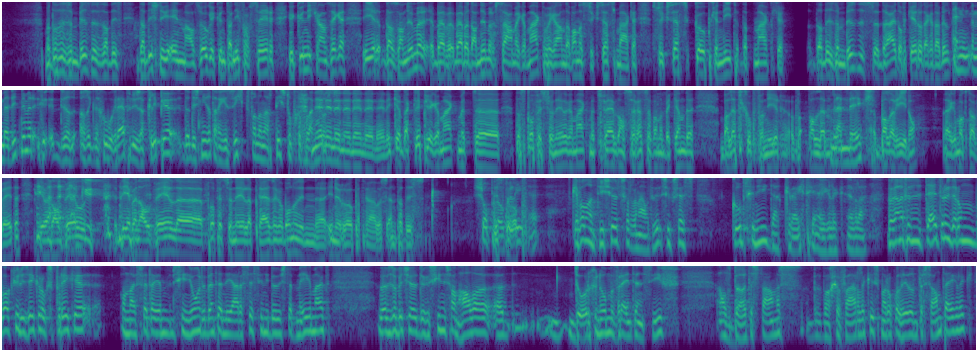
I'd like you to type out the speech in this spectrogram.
Maar dat is een business, dat is, dat is nu eenmaal zo. Je kunt dat niet forceren. Je kunt niet gaan zeggen, hier, dat is dat nummer, we hebben, we hebben dat nummer samen gemaakt, we gaan daarvan een succes maken. Succes koop je niet, dat maak je. Dat is een business, eh, draait of keer dat je dat wilt. En in- bij dit nummer, als ik dat goed begrijp, dus dat clipje, dat is niet dat er een gezicht van een artiest opgeplakt Nee, nee, wordt. nee, nee, nee, nee, nee. Ik heb dat clipje gemaakt met, eh, dat is professioneel gemaakt, met vijf danseressen van een bekende balletgroep van hier, van Lembeek. Lembeek. Ballerino. Eh, Je mocht dat weten. Die hebben al veel, Dank u. die hebben al veel eh, professionele prijzen gewonnen in, in Europa trouwens. En dat is... Shop locally. Ik heb al een t-shirt voor vanavond. Succes koopt je niet, dat krijgt je eigenlijk. En voilà. We gaan even in de tijd terug, daarom wou ik jullie zeker ook spreken. eh, Ondanks het feit dat je misschien jonger bent en de jaren 60 niet bewust hebt meegemaakt. We hebben zo'n beetje de geschiedenis van Halle eh, doorgenomen, vrij intensief. Als buitenstaanders, wat gevaarlijk is, maar ook wel heel interessant eigenlijk.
